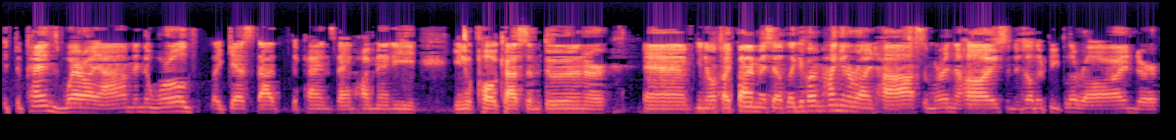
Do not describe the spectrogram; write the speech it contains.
it depends where I am in the world. I guess that depends then how many, you know, podcasts I'm doing or, um, you know, if I find myself, like if I'm hanging around Haas and we're in the house and there's other people around or,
